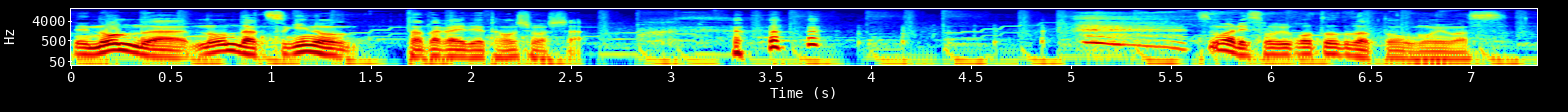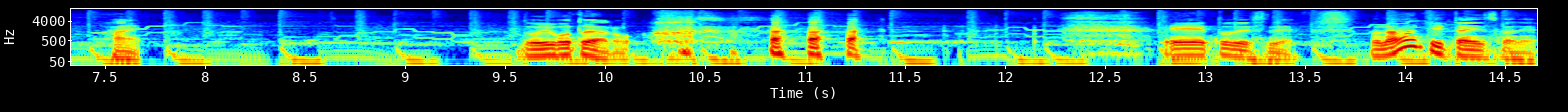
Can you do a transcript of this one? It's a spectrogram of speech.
で、飲んだ、飲んだ次の戦いで倒しました。つまりそういうことだと思います。はい。どういうことやろ？えっとですね、なんて言ったらいいんですかね。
